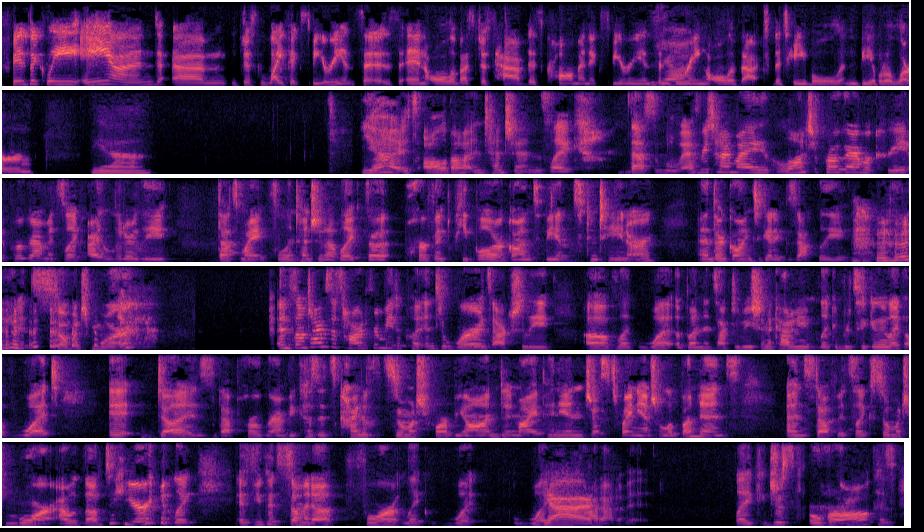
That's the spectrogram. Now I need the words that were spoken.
physically and um, just life experiences. And all of us just have this common experience and yeah. bring all of that to the table and be able to learn. Yeah. Yeah, it's all about intentions. Like that's every time I launch a program or create a program, it's like I literally that's my full intention of like the perfect people are going to be in this container and they're going to get exactly so much more. And sometimes it's hard for me to put into words actually of like what Abundance Activation Academy, like in particular, like of what it does that program because it's kind of so much far beyond, in my opinion, just financial abundance and stuff. It's like so much more. I would love to hear like if you could sum it up for like what what yeah. you got out of it, like just overall, because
